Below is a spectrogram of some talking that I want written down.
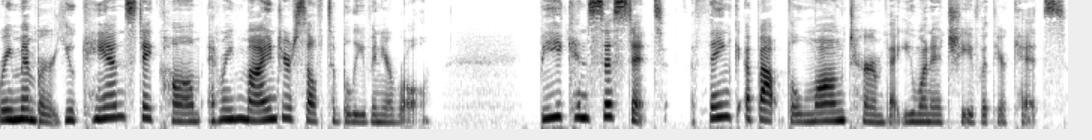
Remember, you can stay calm and remind yourself to believe in your role. Be consistent. Think about the long term that you want to achieve with your kids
